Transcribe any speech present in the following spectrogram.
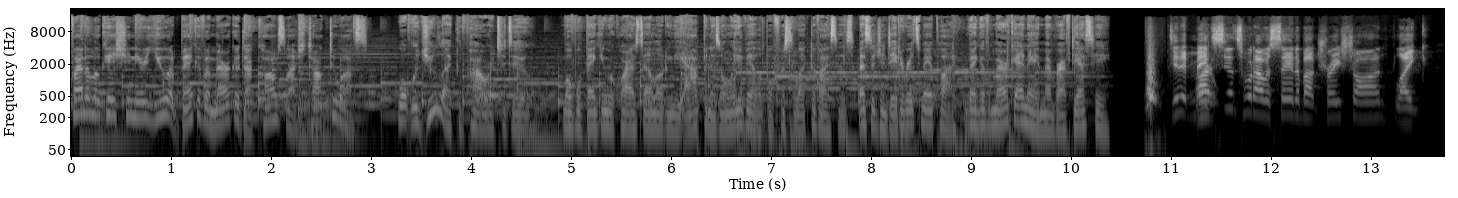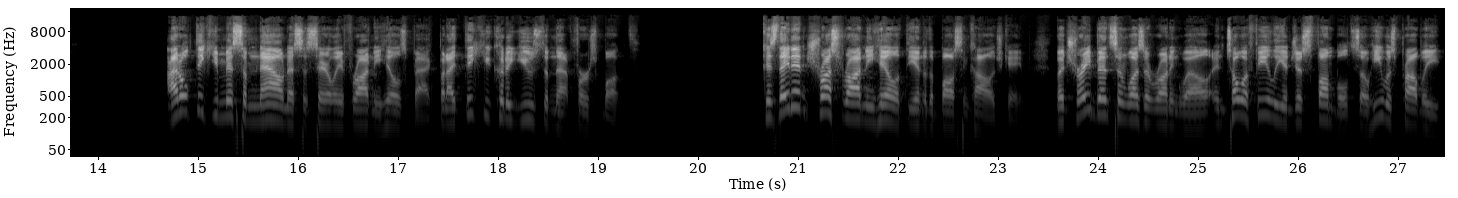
Find a location near you at bankofamerica.com slash talk to us. What would you like the power to do? Mobile banking requires downloading the app and is only available for select devices. Message and data rates may apply. Bank of America and a member FDIC. Did it make right. sense what I was saying about Treshaun? Like, I don't think you miss him now necessarily if Rodney Hill's back, but I think you could have used him that first month because they didn't trust Rodney Hill at the end of the Boston College game. But Trey Benson wasn't running well, and Toafili had just fumbled, so he was probably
